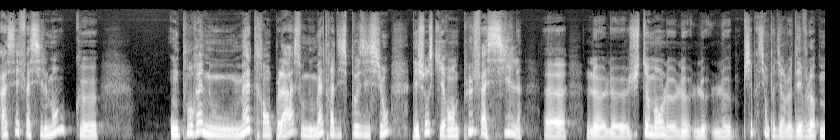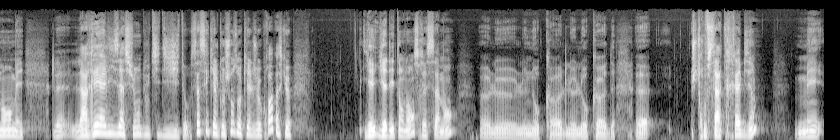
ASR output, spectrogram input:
assez facilement que on pourrait nous mettre en place ou nous mettre à disposition des choses qui rendent plus facile euh, justement le, le, sais pas si on peut dire le développement, mais la réalisation d'outils digitaux. Ça, c'est quelque chose auquel je crois parce que il y, a des tendances récemment, euh, le, no-code, le low-code. je trouve ça très bien, mais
